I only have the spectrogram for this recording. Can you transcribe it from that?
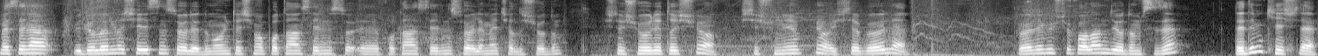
mesela videolarında şeysini söyledim. Oyun taşıma potansiyelini e, potansiyelini söylemeye çalışıyordum. İşte şöyle taşıyor. işte şunu yapıyor. işte böyle. Böyle güçlü falan diyordum size. Dedim ki işte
